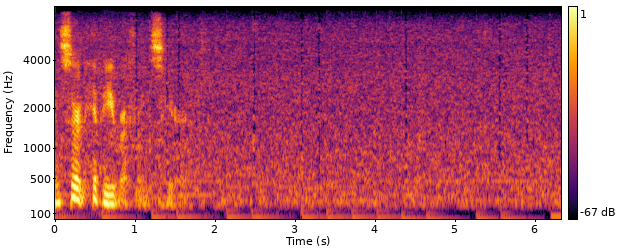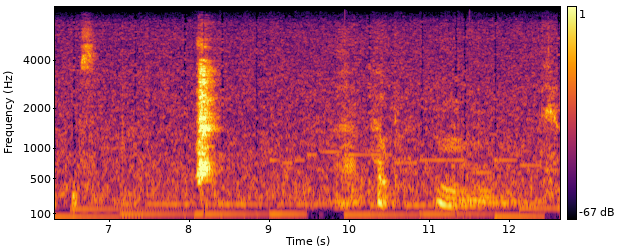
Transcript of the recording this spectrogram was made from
Insert hippie reference here. Oops. Uh, hope. Hmm. Damn.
